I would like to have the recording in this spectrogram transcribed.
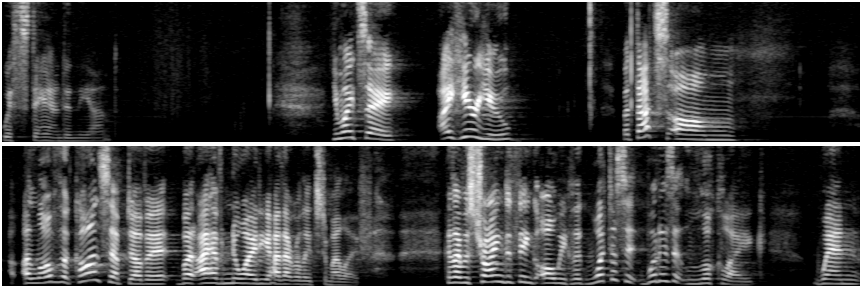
withstand in the end. You might say, I hear you, but that's, um, I love the concept of it, but I have no idea how that relates to my life. Because I was trying to think all week, like, what does it, what does it look like when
